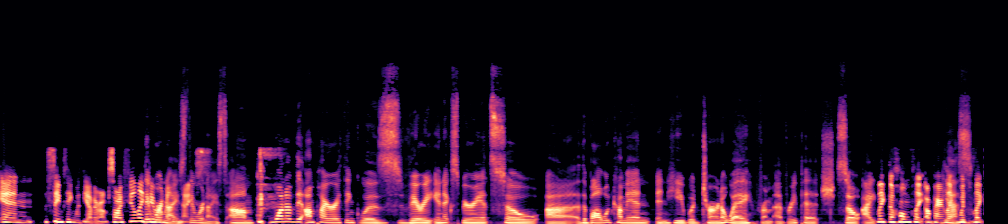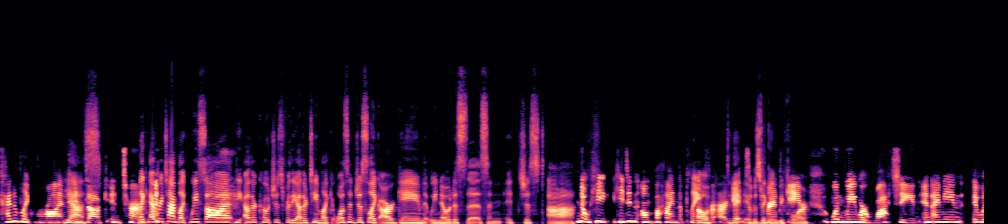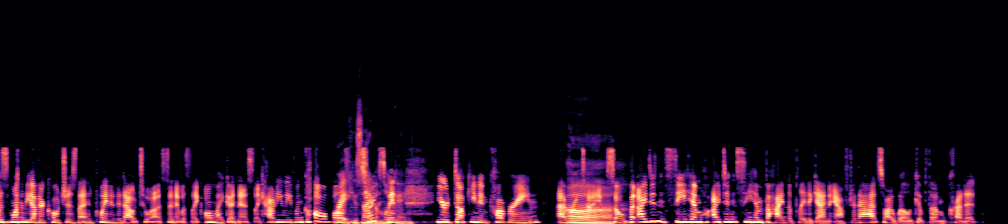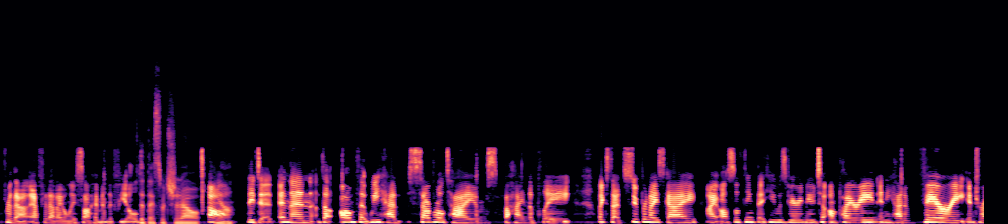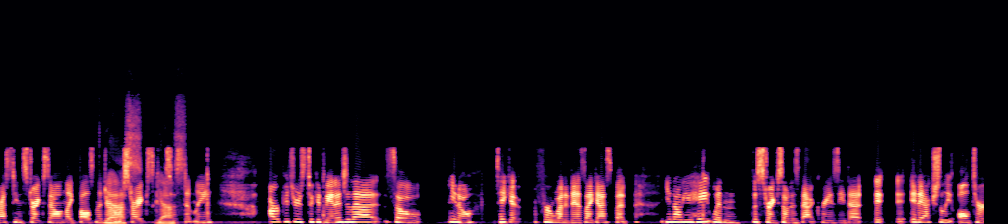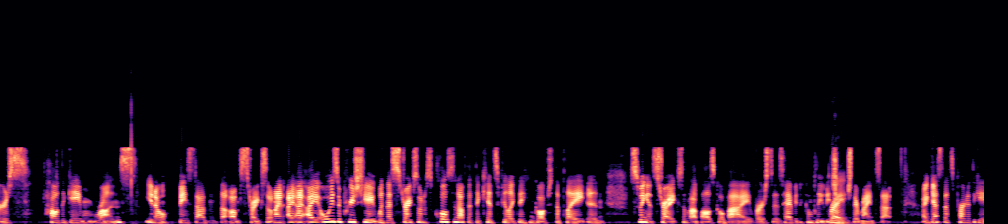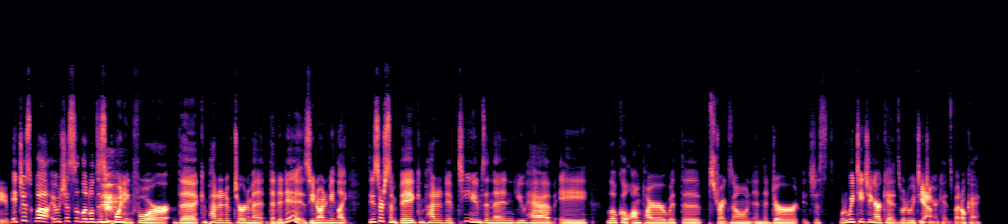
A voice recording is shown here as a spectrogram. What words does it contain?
and same thing with the other ump. So I feel like they, they, were, really nice. nice. They were nice. Um, one of the umpire I think was very inexperienced, so uh, the ball would come in and he would turn away from every pitch. So I Like the home plate umpire, like Yes. would like kind of like run and duck and turn. like every time like we saw the other coaches for the other team like it wasn't just like our game that we noticed this and it just uh No, he he didn't ump behind the plate oh for our game. games. it was the game before when we were watching. And I mean, it was one of the other coaches that had pointed it out to us, and it was like, oh my goodness, like how do you even call balls right and he's not even strikes when looking you're ducking and covering every Uh. time. So, but I didn't see him. I didn't see him behind the plate again after that. So I will give them credit for that. After that, I only saw him in the field. that they switched it out Um, yeah They did. And then the ump that we had several times behind the plate, like I said, super nice guy. I also think that he was very new to umpiring and he had a very interesting strike zone, like balls in the dirt were Yes, strikes yes. Our pitchers took advantage of that. So, you know, take it for what it is, I guess. But, you know, you hate when the strike zone is that crazy that it, it, it actually alters how the game runs, you know, based on the ump strike zone. I, I, I always appreciate when the strike zone is close enough that the kids feel like they can go up to the plate and swing at strikes and let balls go by versus having to completely Right. change their mindset. I guess that's part of the game. It just well, it was just a little disappointing for the competitive tournament that it is. You know what I mean? Like these are some big competitive teams, and then you have a local umpire with the strike zone and the dirt. It's just what are we teaching our kids? What are we teaching Yeah. our kids? But okay.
